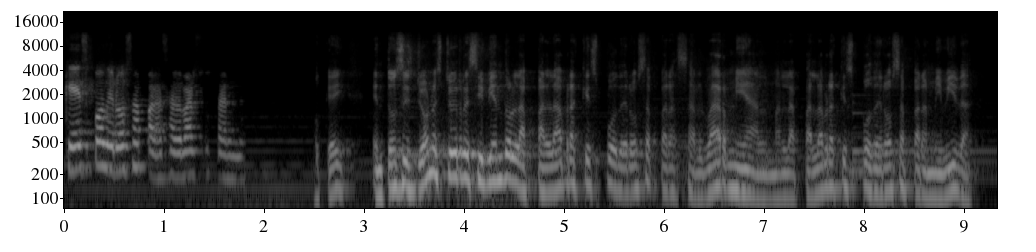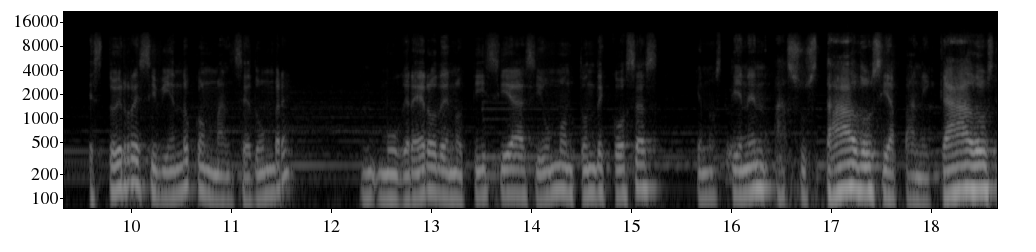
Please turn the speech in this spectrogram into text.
que es poderosa para salvar sus almas. ¿Ok? Entonces yo no estoy recibiendo la palabra que es poderosa para salvar mi alma, la palabra que es poderosa para mi vida. Estoy recibiendo con mansedumbre, mugrero de noticias y un montón de cosas que nos tienen asustados y apanicados.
